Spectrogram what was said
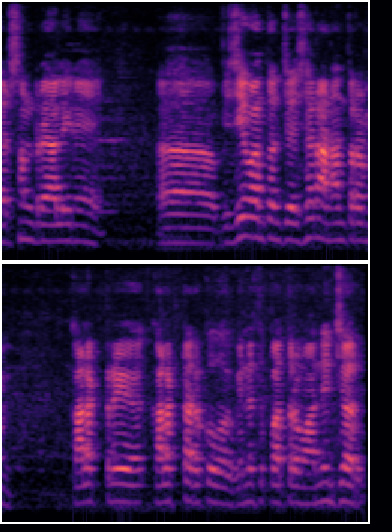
నిరసన ర్యాలీని విజయవంతం చేశారు. అనంతరం కలెక్టర్ కలెక్టర్కు వినతి పత్రం అందించారు.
